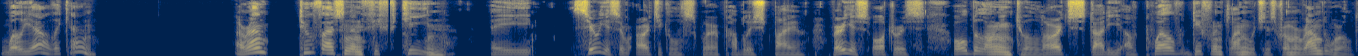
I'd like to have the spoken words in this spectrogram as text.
Well, yeah, they can. Around 2015, a series of articles were published by various authors, all belonging to a large study of 12 different languages from around the world,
